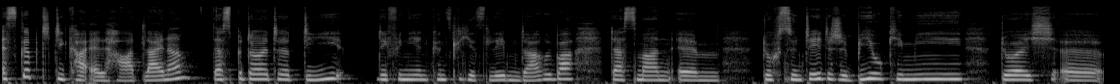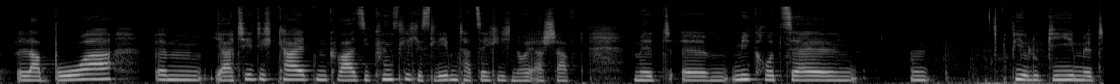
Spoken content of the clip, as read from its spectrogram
Es gibt die KL-Hardliner, das bedeutet, die definieren künstliches Leben darüber, dass man ähm, durch synthetische Biochemie, durch äh, Labor, ähm, ja, Tätigkeiten quasi künstliches Leben tatsächlich neu erschafft. Mit ähm, Mikrozellen, Biologie, mit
